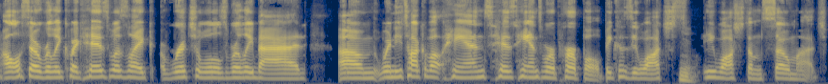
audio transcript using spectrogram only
also really quick his was like rituals really bad. Um when you talk about hands his hands were purple because he watched hmm. he washed them so much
